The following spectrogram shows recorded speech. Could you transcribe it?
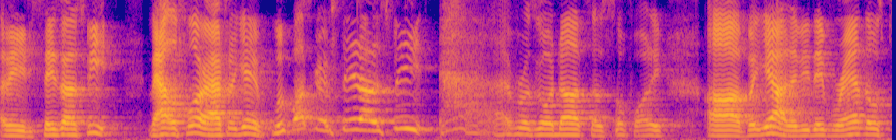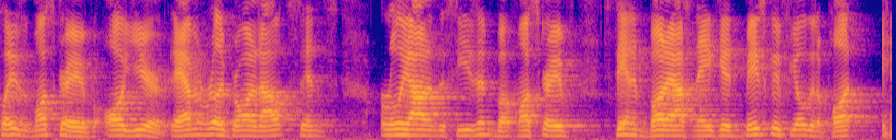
I mean, he stays on his feet. Matt LaFleur after the game, Luke Musgrave stayed on his feet. Everyone's going nuts. That was so funny. Uh, but yeah, mean, they've ran those plays with Musgrave all year. They haven't really brought it out since early on in the season, but Musgrave standing butt ass naked, basically fielding a punt,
